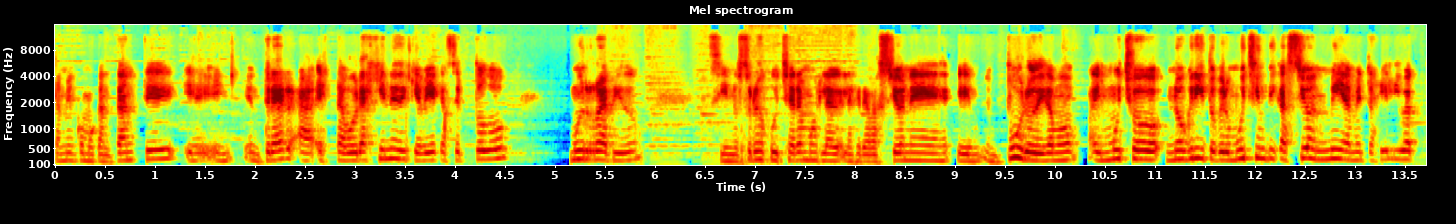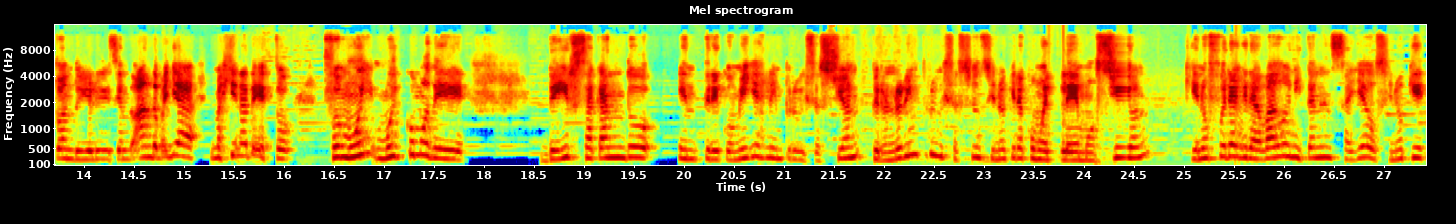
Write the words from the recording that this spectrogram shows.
también como cantante, eh, entrar a esta vorágine de que había que hacer todo muy rápido. Si nosotros escucháramos las grabaciones en puro, digamos, hay mucho, no grito, pero mucha indicación mía mientras él iba actuando y yo le iba diciendo, anda para allá, imagínate esto. Fue muy, muy como de ir sacando entre comillas, la improvisación, pero no era improvisación, sino que era como la emoción que no fuera grabado ni tan ensayado, sino que,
